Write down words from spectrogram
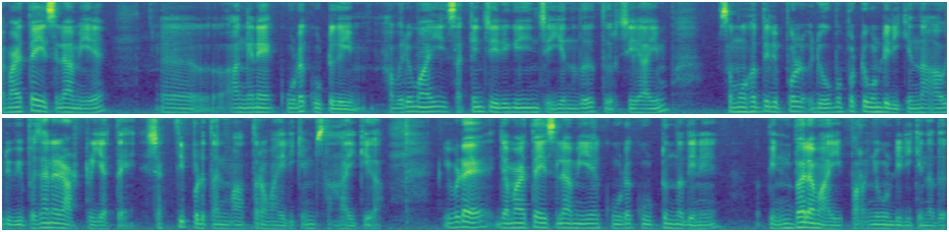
ജമാഅത്തെ ഇസ്ലാമിയെ അങ്ങനെ കൂടെ കൂട്ടുകയും അവരുമായി സഖ്യം ചേരുകയും ചെയ്യുന്നത് തീർച്ചയായും സമൂഹത്തിൽ ഇപ്പോൾ രൂപപ്പെട്ടുകൊണ്ടിരിക്കുന്ന ആ ഒരു വിഭജന രാഷ്ട്രീയത്തെ ശക്തിപ്പെടുത്താൻ മാത്രമായിരിക്കും സഹായിക്കുക. ഇവിടെ ജമാഅത്തെ ഇസ്ലാമിയെ കൂടെ കൂട്ടുന്നതിന് പിൻബലമായി പറഞ്ഞുകൊണ്ടിരിക്കുന്നത്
